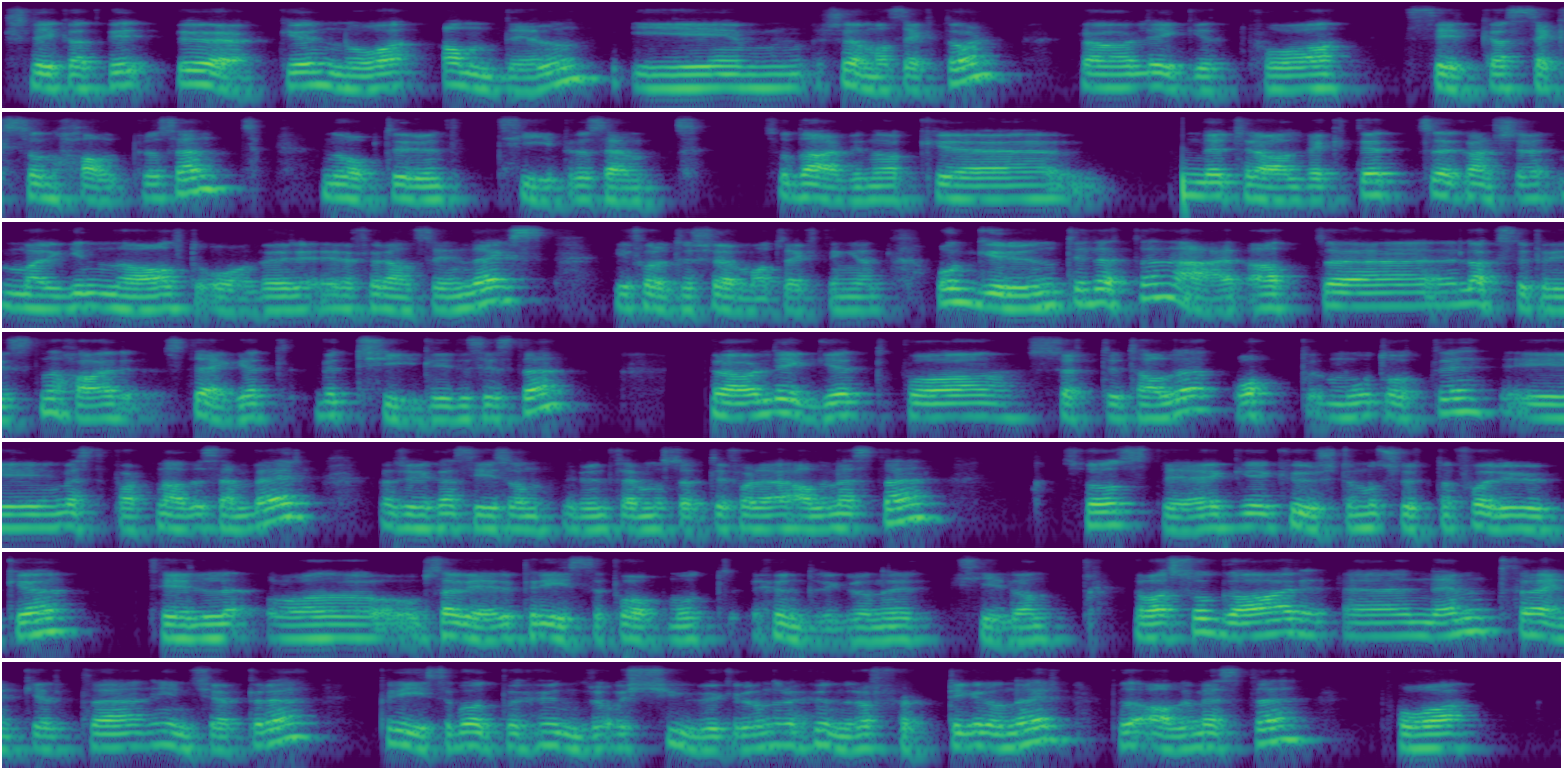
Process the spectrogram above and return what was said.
slik at vi øker nå andelen i sjømatsektoren fra å ligge på ca. 6,5%, nå opp til rundt 10%. Så da er vi nok nøytralvektet, kanskje marginalt over referanseindeks i forhold til sjømatvektingen. Og grunnen til dette er at lakseprisene har steget betydelig i det siste. Fra å ha ligget på 70-tallet opp mot åtti i mesteparten av desember. Jeg tror vi kan si sånn rundt 75 for det aller meste. Så steg kursene mot slutten av forrige uke til å observere priser på opp mot 100 kroner kiloen. Det var sågar nevnt fra enkelte innkjøpere priser både på 120 kroner og 140 kroner på det aller meste på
